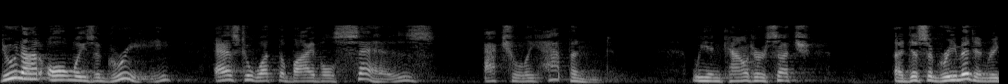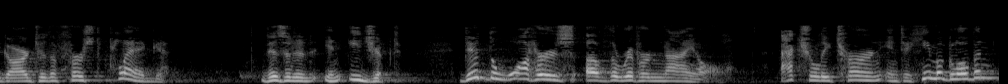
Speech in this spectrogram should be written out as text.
do not always agree as to what the Bible says actually happened. We encounter such a disagreement in regard to the first plague visited in Egypt did the waters of the river Nile actually turn into hemoglobin?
